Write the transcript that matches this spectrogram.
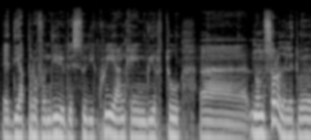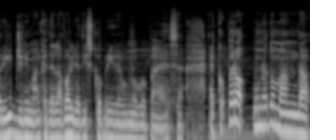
e di approfondire i tuoi studi qui anche in virtù eh, non solo delle tue origini, ma anche della voglia di scoprire un nuovo paese. Ecco, però una domanda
